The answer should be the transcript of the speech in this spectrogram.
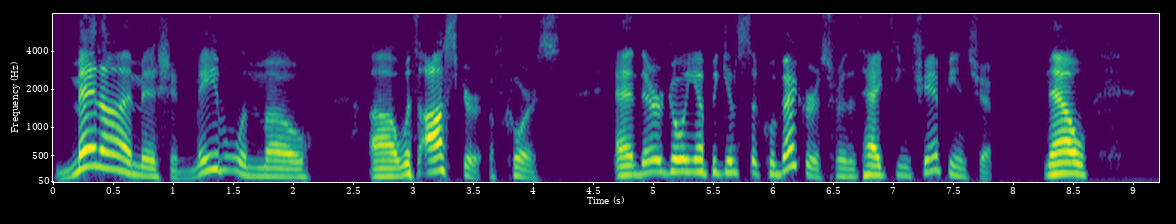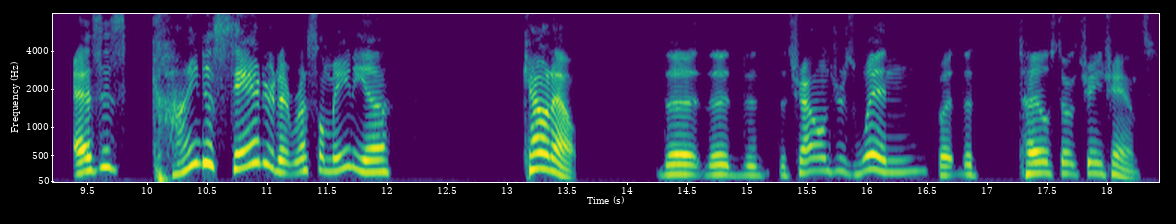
Men on a mission, Mabel and Mo, uh, with Oscar, of course, and they're going up against the Quebecers for the tag team championship. Now, as is kind of standard at WrestleMania, count out. The, the the the challengers win, but the titles don't change hands.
